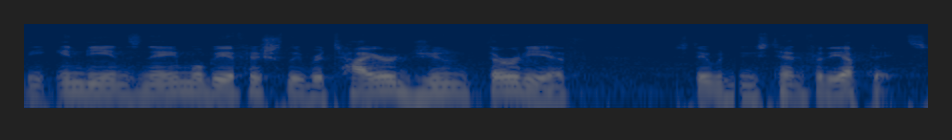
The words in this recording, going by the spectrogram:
The Indians name will be officially retired June 30th. Stay with News 10 for the updates.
